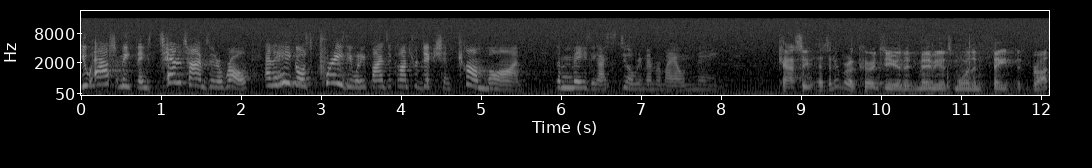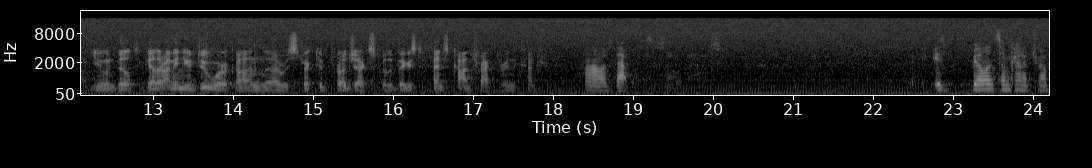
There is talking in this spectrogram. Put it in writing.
You ask me things ten times in a row, and he goes crazy when he finds a contradiction. Come on. It's amazing I still remember my own name. Cassie, has it ever occurred to you that maybe it's more than fate that brought you and Bill together? I mean, you do work on uh, restricted projects for the biggest defense contractor in the country. Oh, is that what this is all about? Is Bill in some kind of trouble?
